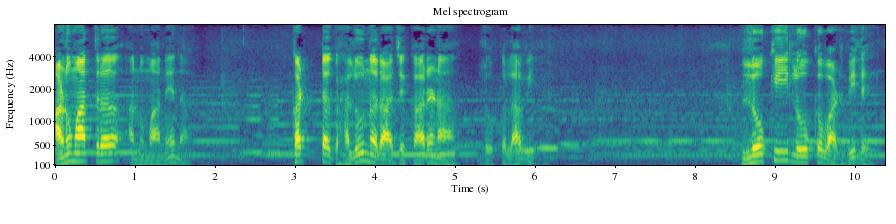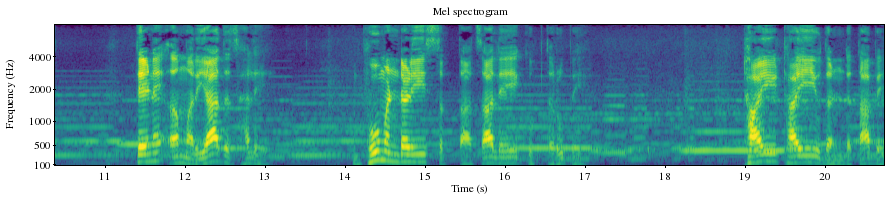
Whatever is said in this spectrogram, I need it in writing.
अणुमात्र अनुमानेना. कट्ट घालून राजकारणा लोक लावी. लोकी लोक वाढविले. तेने अमर्याद झाले. भूमंडळी सत्ता चाले गुप्त रूपे. ठाई ठाई उदंड ताबे.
